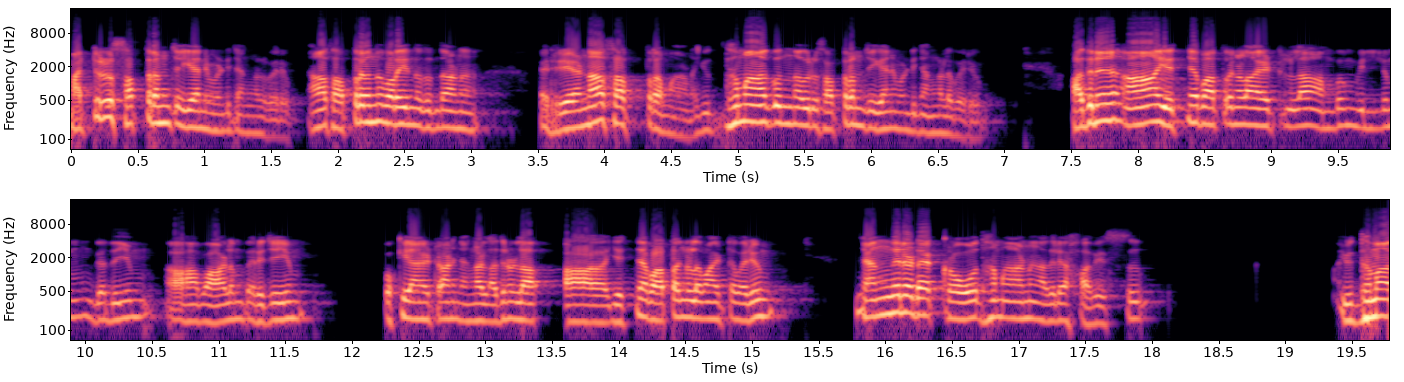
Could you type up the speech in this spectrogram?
മറ്റൊരു സത്രം ചെയ്യാൻ വേണ്ടി ഞങ്ങൾ വരും. ആ സത്രം എന്ന് പറയുന്നത് എന്താണ്? രണസത്രമാണ്. യുദ്ധമാകുന്ന ഒരു സത്രം ചെയ്യാൻ വേണ്ടി ഞങ്ങൾ വരും. അതിന് ആ യജ്ഞപാത്രങ്ങളായിട്ടുള്ള അമ്പും വില്ലും ഗതയും ആ വാളും പരിചയും ഒക്കെ ആയിട്ടാണ് ഞങ്ങൾ അതിനുള്ള യജ്ഞപാത്രങ്ങളുമായിട്ട് വരും. ഞങ്ങളുടെ ക്രോധമാണ് അതിലെ ഹവിസ്. യുദ്ധമാ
